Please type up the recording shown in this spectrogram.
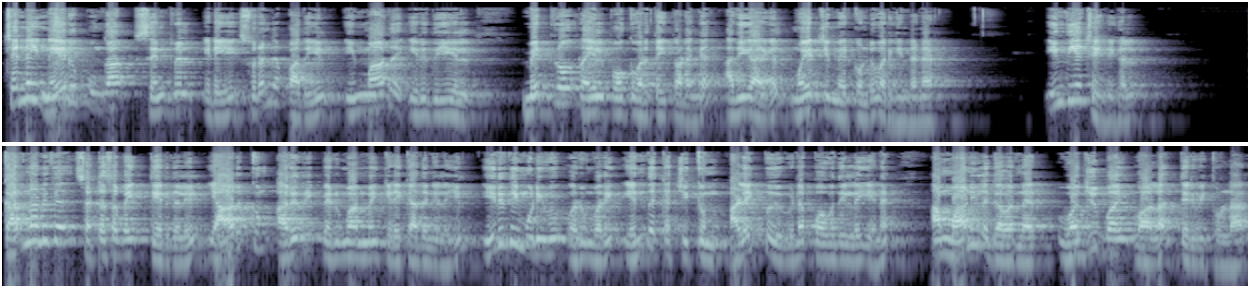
சென்னை நேரு பூங்கா சென்ட்ரல் இடையே சுரங்கப்பாதையில் இம்மாத இறுதியில் மெட்ரோ ரயில் போக்குவரத்தை தொடங்க அதிகாரிகள் முயற்சி மேற்கொண்டு வருகின்றனர். இந்திய செய்திகள். கர்நாடக சட்டசபை தேர்தலில் யாருக்கும் அறுதி பெரும்பான்மை கிடைக்காத நிலையில் இறுதி முடிவு வரும் வரை எந்த கட்சிக்கும் அழைப்பு விடப்போவதில்லை என அம்மாநில கவர்னர் வஜுபாய் வாலா தெரிவித்துள்ளார்.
